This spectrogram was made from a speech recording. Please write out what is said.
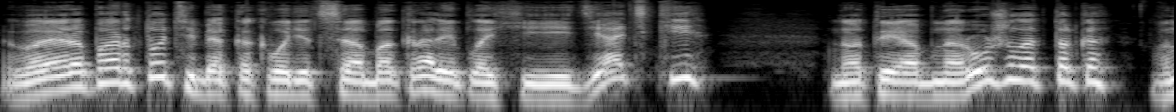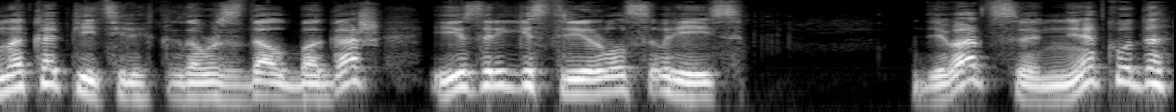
В аэропорту тебя, как водится, обокрали плохие дядьки, но ты обнаружил это только в накопителе, когда уже сдал багаж и зарегистрировался в рейс. Деваться некуда,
